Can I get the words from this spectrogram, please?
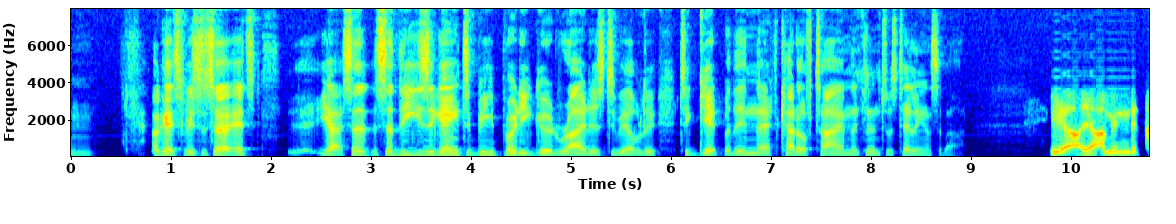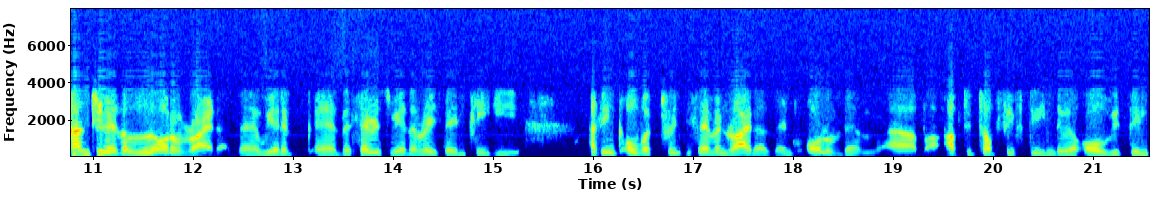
Mm. Okay, so, so it's yeah, so so these are going to be pretty good riders to be able to to get within that cutoff time that Clint was telling us about. Yeah, yeah. I mean, the country has a lot of riders. Uh, we had a, uh, the series we had a race there in PE. I think over 27 riders, and all of them uh, up to top 15, they were all within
